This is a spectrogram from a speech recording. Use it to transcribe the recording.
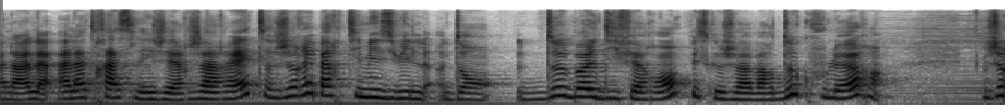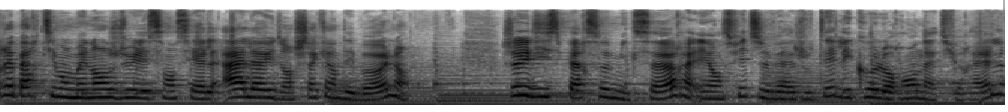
Voilà, à la trace légère, j'arrête. Je répartis mes huiles dans deux bols différents, puisque je vais avoir deux couleurs. Je répartis mon mélange d'huile essentielle à l'œil dans chacun des bols. Je les disperse au mixeur et ensuite je vais ajouter les colorants naturels.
